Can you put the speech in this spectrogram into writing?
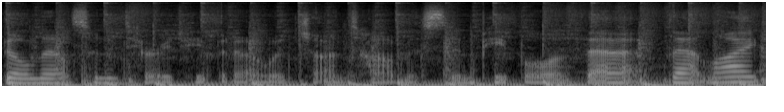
Bill Nelson and Terry Tebedo and John Thomas and people of that that like.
